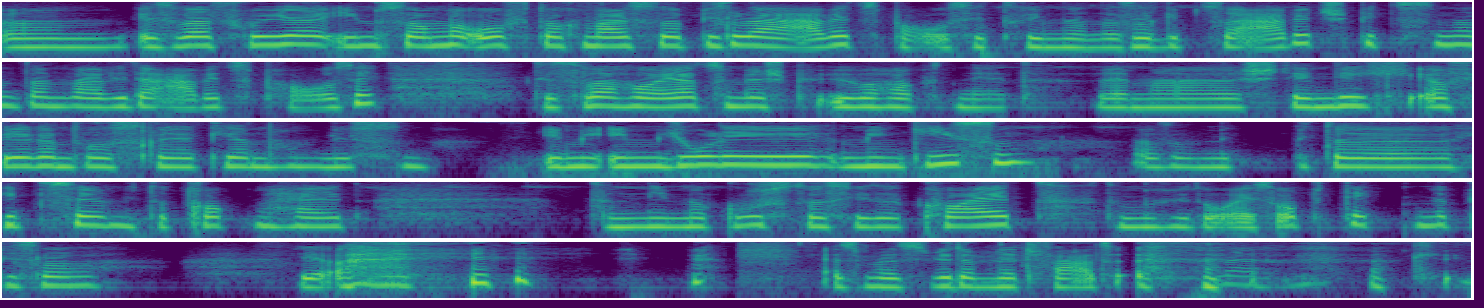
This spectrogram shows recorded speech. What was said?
Ähm, es war früher im Sommer oft auch mal so ein bisschen eine Arbeitspause drinnen. Also gibt so Arbeitsspitzen und dann war wieder Arbeitspause. Das war heuer zum Beispiel überhaupt nicht, weil wir ständig auf irgendwas reagieren haben müssen. Im, im Juli mit Gießen, also mit, mit der Hitze, mit der Trockenheit. Dann im August war es wieder kalt, dann muss ich wieder alles abdecken ein bisschen. Ja. Also man ist wieder nicht Fahrt. Nein. okay.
